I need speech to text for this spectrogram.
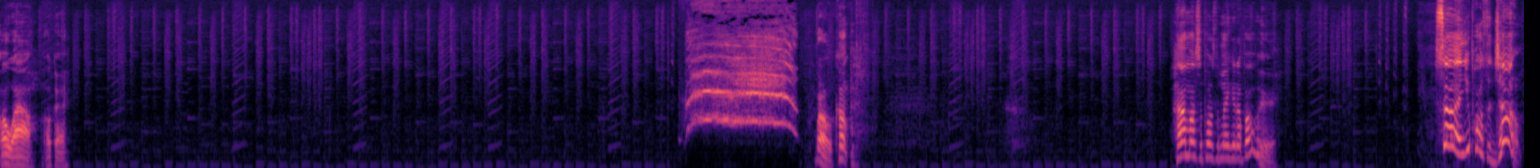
Oh wow. Okay. Bro, come. How am I supposed to make it up over here? Son, you supposed to jump.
